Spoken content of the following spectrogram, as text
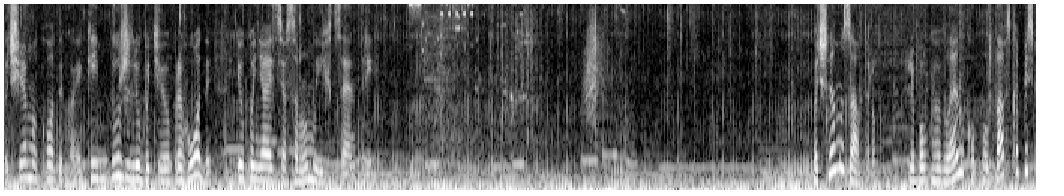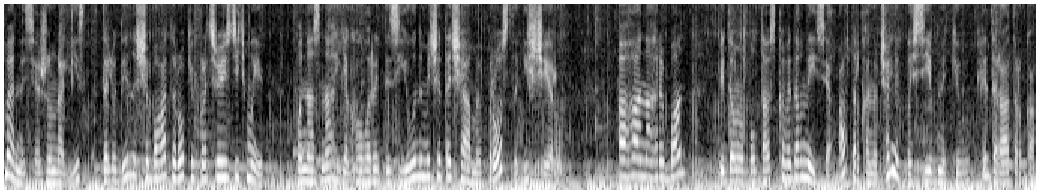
очима котика, який дуже любить його пригоди і опиняється в самому їх центрі. Почнемо з авторок. Любов Гевленко полтавська письменниця, журналістка та людина, що багато років працює з дітьми. Вона знає, як говорити з юними читачами просто і щиро. А Ганна Грибан відома полтавська видавниця, авторка навчальних посібників, літераторка,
